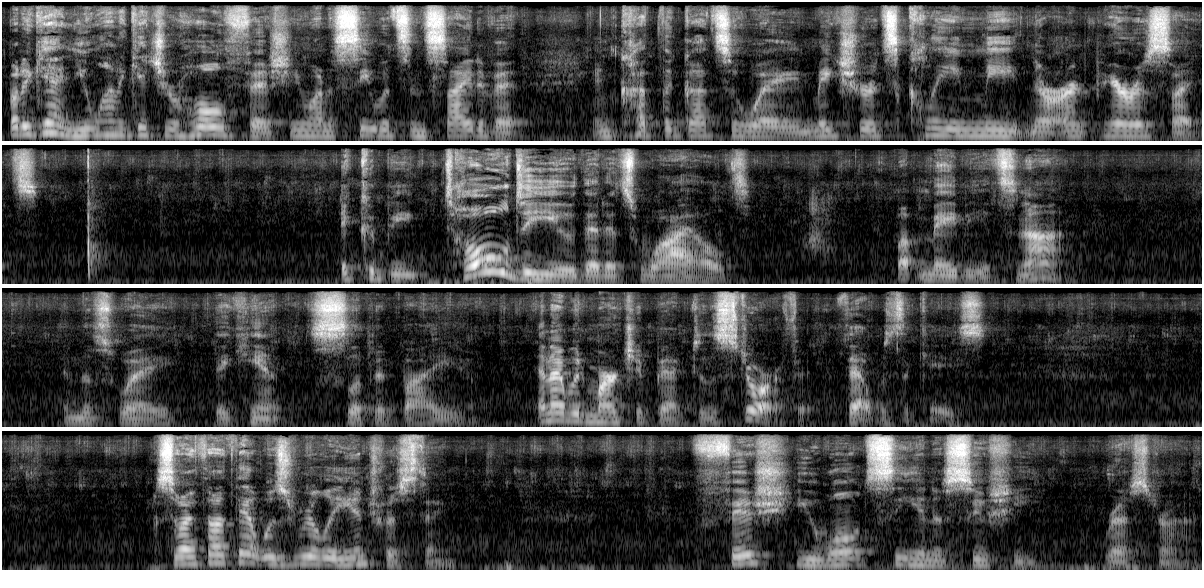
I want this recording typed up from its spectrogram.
but again, you want to get your whole fish, and you want to see what's inside of it, and cut the guts away, and make sure it's clean meat and there aren't parasites. It could be told to you that it's wild, but maybe it's not. And this way, they can't slip it by you. And I would march it back to the store if, it, if that was the case. So I thought that was really interesting. Fish you won't see in a sushi restaurant.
